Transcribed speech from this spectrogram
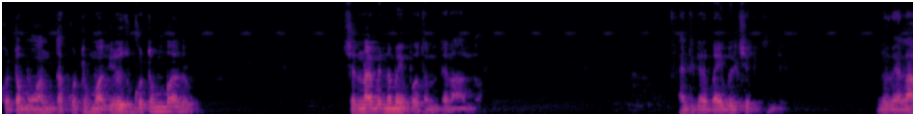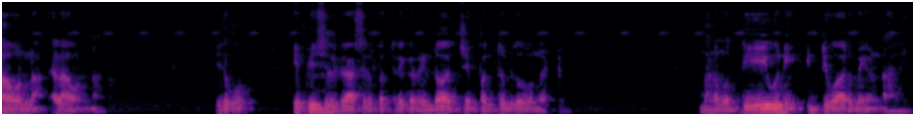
కుటుంబం అంతా కుటుంబాలు ఈరోజు కుటుంబాలు చిన్న భిన్నమైపోతున్న దినాల్లో. అందుకని బైబిల్ చెప్తుంది నువ్వు ఎలా ఉన్నా ఎలా ఉన్నా. ఇదిగో ఎపిసిల్కి రాసిన పత్రిక రెండో అధ్యాయం పంతొమ్మిదో ఉన్నట్టు. మనము దేవుని ఇంటి వారమే ఉండాలి.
